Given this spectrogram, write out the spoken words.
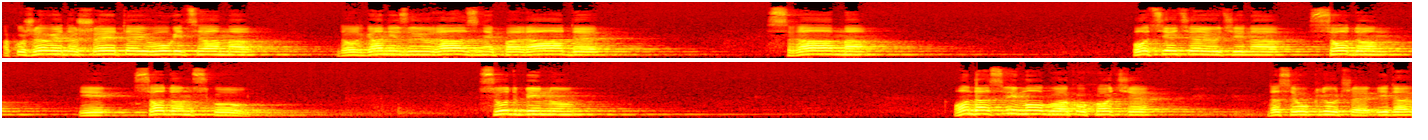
ako žele da šetaju ulicama, da organizuju razne parade, srama, podsjećajući na Sodom i sodomsku sudbinu, onda svi mogu, ako hoće, da se uključe i da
